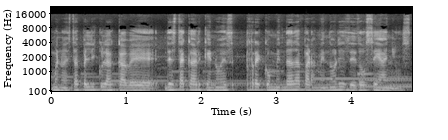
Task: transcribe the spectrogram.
bueno, esta película cabe destacar que no es recomendada para menores de 12 años.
